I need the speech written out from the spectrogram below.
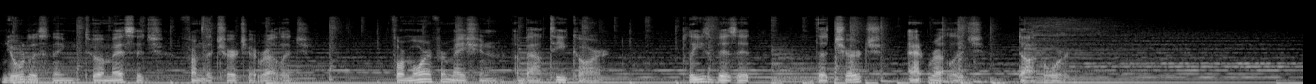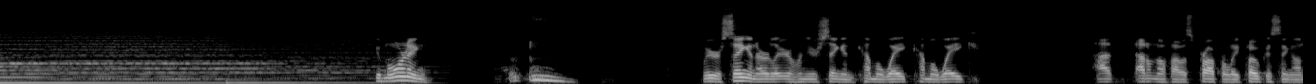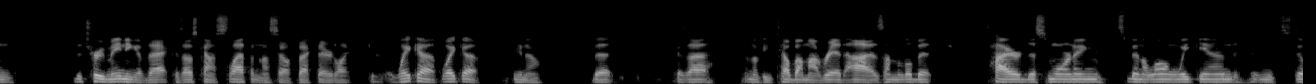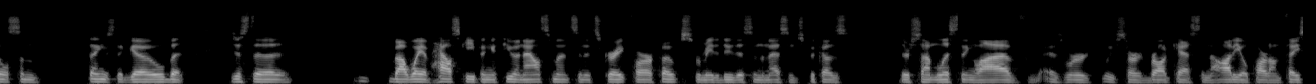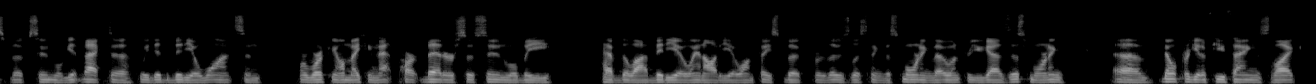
You're listening to a message from the church at Rutledge. For more information about TCAR, please visit thechurchatrutledge.org. Good morning. we were singing earlier when you were singing Come Awake, Come Awake. I, I don't know if I was properly focusing on the true meaning of that because I was kind of slapping myself back there like, wake up, wake up, you know. But because I, I don't know if you can tell by my red eyes, I'm a little bit tired this morning. It's been a long weekend and still some things to go, but just uh, by way of housekeeping, a few announcements, and it's great for our folks for me to do this in the message because there's some listening live as we're we've started broadcasting the audio part on Facebook. Soon we'll get back to we did the video once and we're working on making that part better. So soon we'll be have the live video and audio on Facebook for those listening this morning, though, and for you guys this morning. Um, don't forget a few things like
